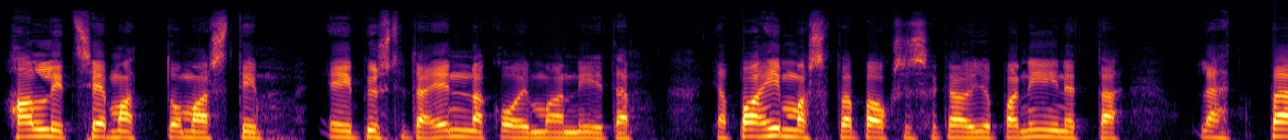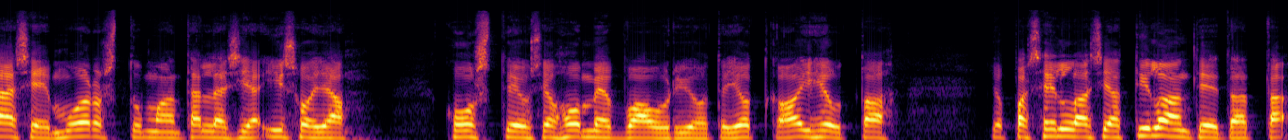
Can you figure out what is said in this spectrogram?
hallitsemattomasti, ei pystytä ennakoimaan niitä. Ja pahimmassa tapauksessa käy jopa niin, että pääsee muodostumaan tällaisia isoja kosteus- ja homevaurioita, jotka aiheuttaa jopa sellaisia tilanteita, että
